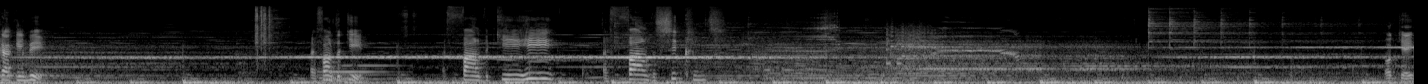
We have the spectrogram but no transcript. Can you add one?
Βρήκα κλειδί. I found the key. I found the key. I found the secrets. OK. Okay.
